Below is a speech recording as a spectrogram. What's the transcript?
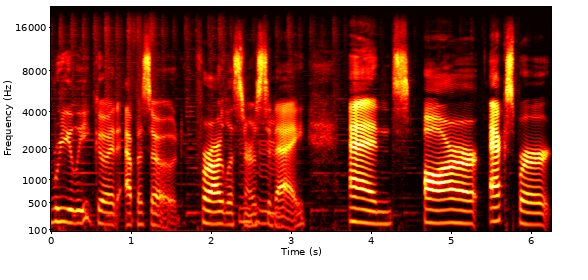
really good episode for our listeners mm-hmm. today. And our expert,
